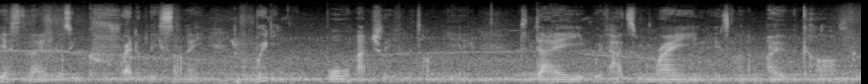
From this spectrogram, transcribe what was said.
Yesterday it was incredibly sunny, really warm actually for the time of year. Today we've had some rain, it's kind of overcast,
